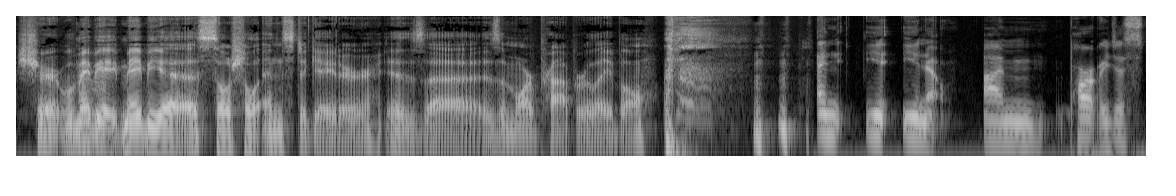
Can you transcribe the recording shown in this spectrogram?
Sure. Well, maybe maybe a social instigator is uh, is a more proper label. and y- you know, I'm partly just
